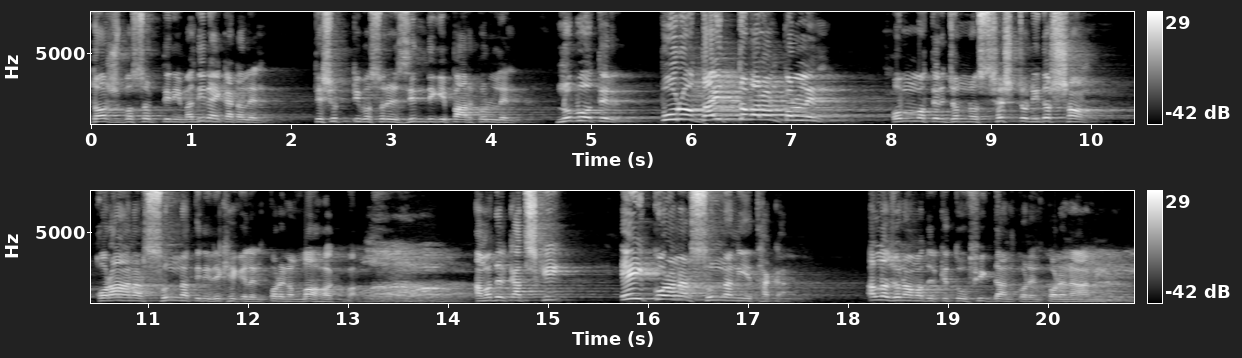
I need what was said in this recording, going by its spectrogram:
দশ বছর তিনি মাদিনায় কাটালেন। তেষট্টি বছরের জিন্দিগি পার করলেন। নবতের পুরো দায়িত্ব পালন করলেন। ওম্মতের জন্য শ্রেষ্ঠ নিদর্শন কোরআন আর সুন্না তিনি রেখে গেলেন। পরেন আল্লাহ আকবার। আমাদের কাজ কি? এই কোরআন আর সুন্না নিয়ে থাকা। আল্লাহ যেন আমাদেরকে তৌফিক দান করেন। করে না আমি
